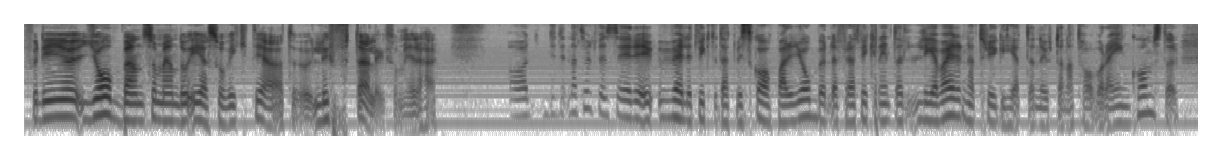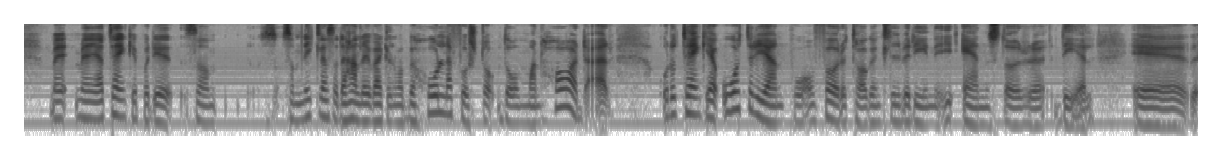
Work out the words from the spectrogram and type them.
För det är ju jobben som ändå är så viktiga att lyfta liksom i det här. Ja, det, naturligtvis är det väldigt viktigt att vi skapar jobben därför att vi kan inte leva i den här tryggheten utan att ha våra inkomster. Men, men jag tänker på det som, som Niklas sa, det handlar ju verkligen om att behålla först de, de man har där. Och då tänker jag återigen på om företagen kliver in i en större del eh,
